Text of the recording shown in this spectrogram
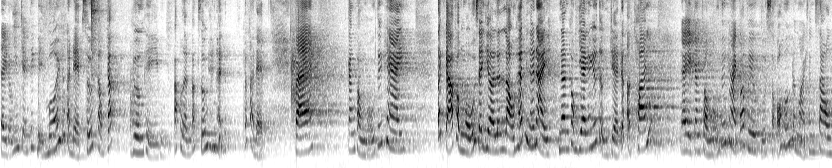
đầy đủ những trang thiết bị mới rất là đẹp, xứ cao cấp. Gương thì bắt lên, bắt xuống như này, rất là đẹp. Và căn phòng ngủ thứ hai, tất cả phòng ngủ sẽ dời lên lầu hết như thế này, nên không gian ở dưới tầng trệt rất là thoáng. Đây căn phòng ngủ thứ hai có view cửa sổ hướng ra ngoài sân sau.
